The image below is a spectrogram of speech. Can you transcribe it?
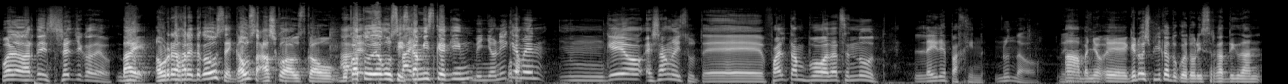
Bueno, Martin, setxiko deu. Bai, aurrera jarreteko duze, gauza asko dauzkagu. Bukatu dugu zizkamizkekin. Bai, Mino nik hemen mm, geho esango izut, eh, faltan botatzen dut, leire pagin, nun dago? Ah, baina, eh, gero esplikatuko etori zergatik dan.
